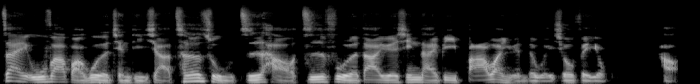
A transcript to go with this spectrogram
在无法保固的前提下，车主只好支付了大约新台币八万元的维修费用。好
